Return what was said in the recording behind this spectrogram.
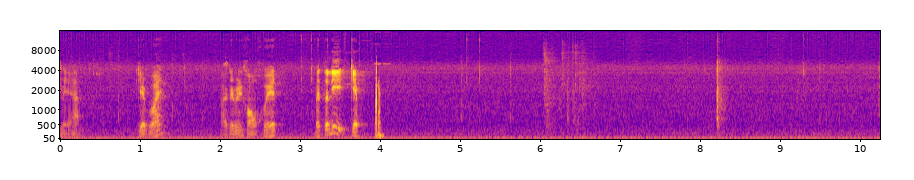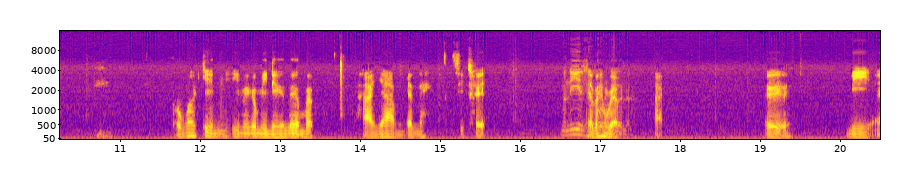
ไม่อ่านเก็บไว้ อาจจะเป็นของเควสแบตเตอรี่เก็บผมว่าเกมนี้มันก็มีเนื้อเรื่องแบบหายากเหมือนกันนะ สิเครตมันได้ยินเสีแต่ยงไม่คนแบบเดินอะเออ มีไอ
